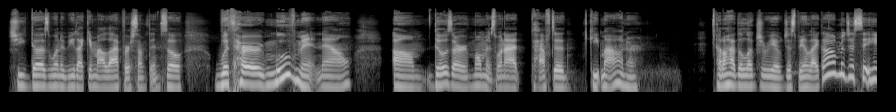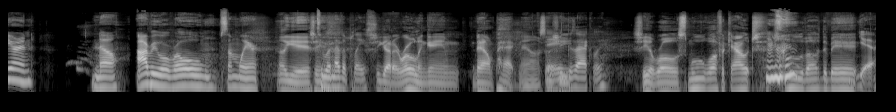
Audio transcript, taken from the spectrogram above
she does want to be like in my lap or something. So with her movement now, um those are moments when I have to keep my eye on her. I don't have the luxury of just being like, "Oh, I'm to just sit here and no. Aubrey will roll somewhere Oh yeah. She, to another place. She got a rolling game down packed now. So she exactly. she'll roll smooth off a couch, smooth off the bed. Yeah.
